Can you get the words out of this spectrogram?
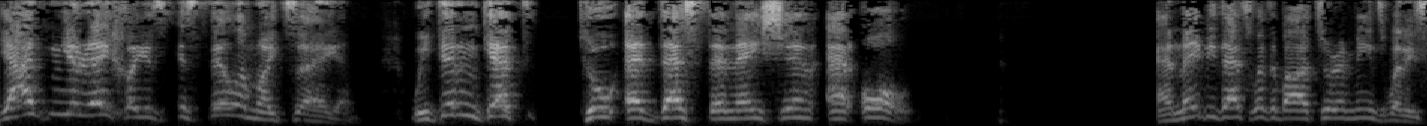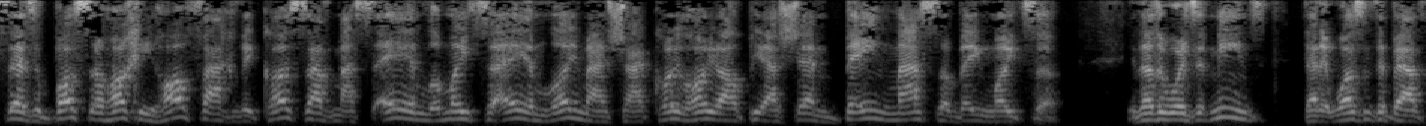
Yadin Yerecha is, is still a moitzayim. We didn't get to a destination at all. And maybe that's what the Balatura means when he says, "Basa hachi hofach v'kosav masayim l'moitzayim loymar shakoil hoy al pi Hashem bein masa bein moitza." In other words, it means that it wasn't about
